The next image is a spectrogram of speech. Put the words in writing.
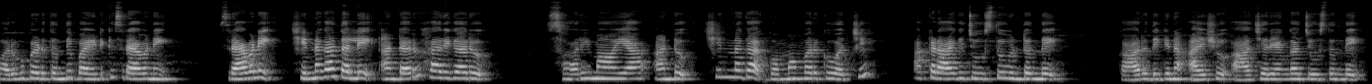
పరుగు పెడుతుంది బయటికి శ్రావణి. శ్రావణి చిన్నగా తల్లి అంటారు హరిగారు సారీ మావయ్య అంటూ చిన్నగా గుమ్మం వరకు వచ్చి అక్కడ ఆగి చూస్తూ ఉంటుంది. కారు దిగిన ఐషు ఆశ్చర్యంగా చూస్తుంది.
